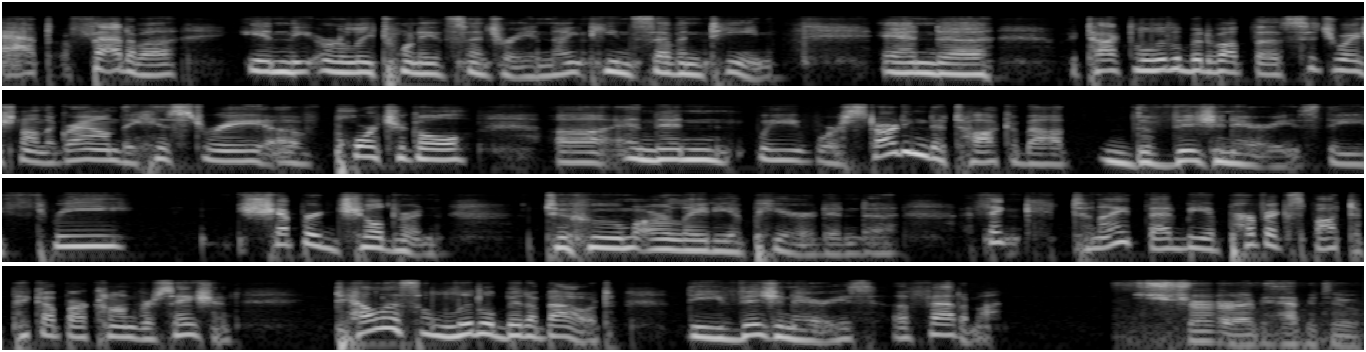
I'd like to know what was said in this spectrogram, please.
at Fatima in the early 20th century in 1917. And uh, we talked a little bit about the situation on the ground, the history of Portugal, uh, and then we were starting to talk about the visionaries, the three shepherd children to whom Our Lady appeared. And uh, I think tonight that'd be a perfect spot to pick up our conversation. Tell us a little bit about the visionaries of Fatima. Sure, I'd be happy to.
